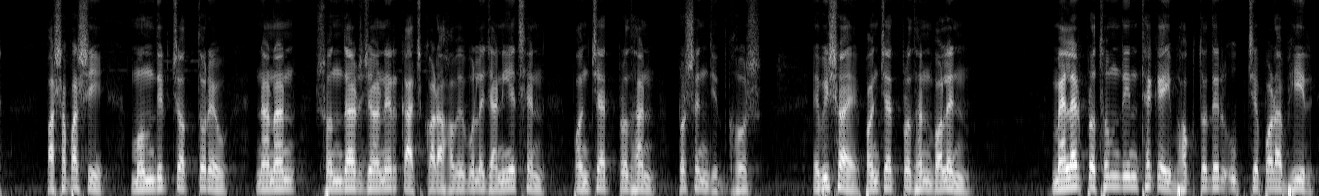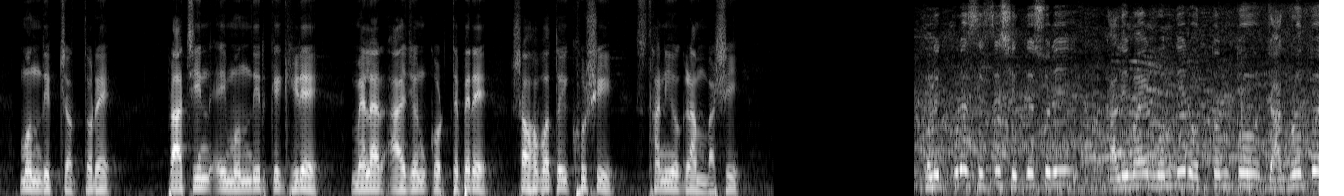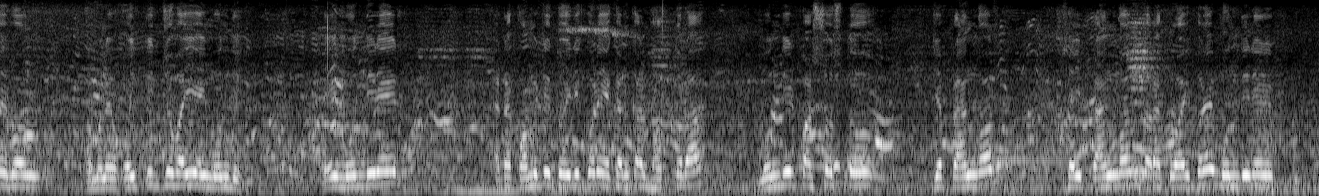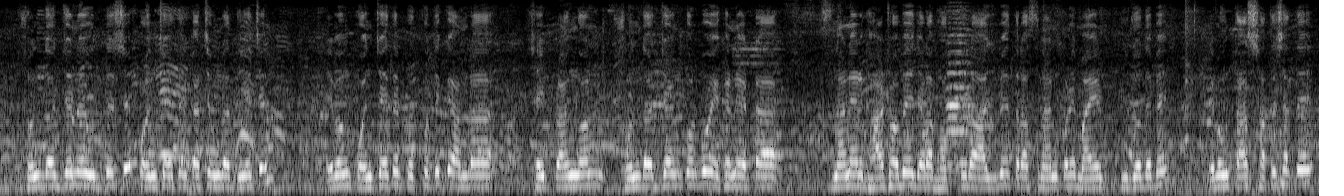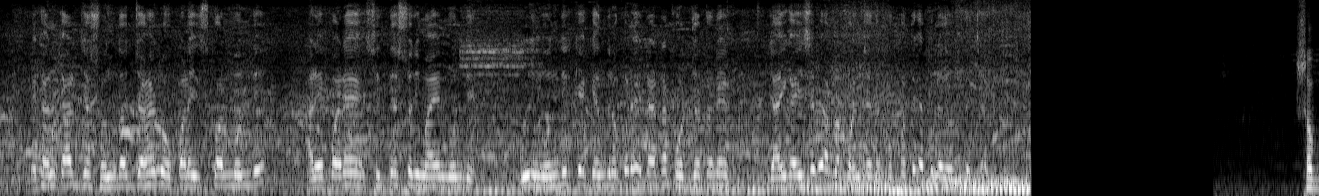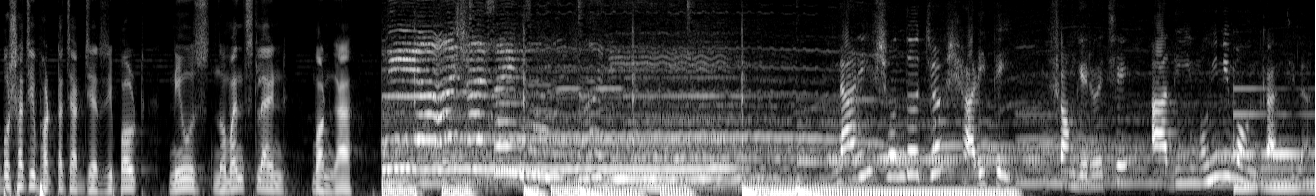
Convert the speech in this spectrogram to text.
পাশাপাশি মন্দির চত্বরেও নানান সৌন্দর্যায়নের কাজ করা হবে বলে জানিয়েছেন পঞ্চায়েত প্রধান প্রসেনজিৎ ঘোষ। এ বিষয়ে পঞ্চায়েত প্রধান বলেন, মেলার প্রথম দিন থেকেই ভক্তদের উপচে পড়া ভিড় মন্দির চত্বরে। প্রাচীন এই মন্দিরকে ঘিরে মেলার আয়োজন করতে পেরে স্বভাবতই খুশি স্থানীয় গ্রামবাসী। ফরিদপুরের শ্রী শ্রী সিদ্ধেশ্বরী কালীমায়ের মন্দির অত্যন্ত জাগ্রত এবং মানে ঐতিহ্যবাহী এই মন্দির। এই মন্দিরের একটা কমিটি তৈরি করে এখানকার ভক্তরা মন্দির পার্শ্বস্থ যে প্রাঙ্গণ সেই প্রাঙ্গণ তারা ক্রয় করে মন্দিরের সৌন্দর্যনের উদ্দেশ্যে পঞ্চায়েতের কাছে আমরা দিয়েছেন এবং পঞ্চায়েতের পক্ষ থেকে আমরা সেই প্রাঙ্গণ সৌন্দর্যায়ন করব। এখানে একটা স্নানের ঘাট হবে, যারা ভক্তরা আসবে তারা স্নান করে মায়ের পুজো দেবে এবং তার সাথে সাথে এখানকার যে সৌন্দর্যায়ন, ওপারে ইস্কন মন্দির আর এপারে সিদ্ধেশ্বরী মায়ের মন্দির, দুই মন্দিরকে কেন্দ্র করে এটা একটা পর্যটনের জায়গা হিসেবে আমরা পঞ্চায়েতের পক্ষ থেকে তুলে ধরতে চাই। সব্যসাচী ভট্টাচার্যের রিপোর্ট, নিউজ নোম্যান্সল্যান্ড বনগা। নারী সৌন্দর্য শাড়িতেই সঙ্গে রয়েছে আদি মোহিনী মোহন কাঞ্জিলা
